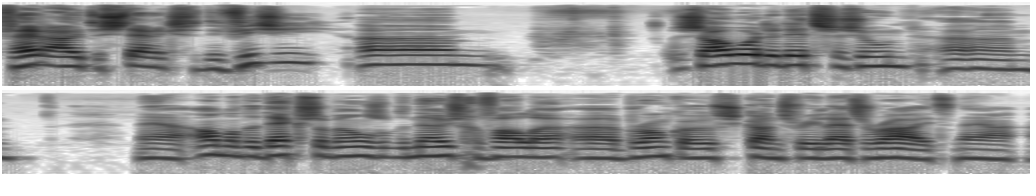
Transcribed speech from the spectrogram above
veruit de sterkste divisie zou worden dit seizoen. Ehm, nou ja, allemaal de deksel bij ons op de neus gevallen. Eh, Broncos country, let's ride. Nou ja,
